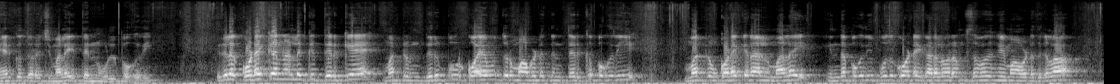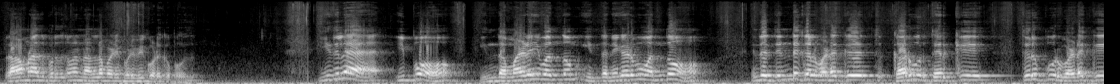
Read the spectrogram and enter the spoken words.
மேற்கு தொடர்ச்சி மலை தென் உள்பகுதி. இதில் கொடைக்கானலுக்கு தெற்கே மற்றும் திருப்பூர் கோயம்புத்தூர் மாவட்டத்தின் தெற்கு பகுதி மற்றும் கொடைக்கானல் மலை இந்த பகுதி புதுக்கோட்டை கடலோரம் சிவகங்கை மாவட்டத்துக்கெல்லாம் ராமநாதபுரத்துக்கெல்லாம் நல்ல மழை பொழிவை கொடுக்க போகுது. இதில் இப்போது இந்த மழை வந்தும் இந்த நிகழ்வு வந்தும் இந்த திண்டுக்கல் வடக்கு கரூர் தெற்கு திருப்பூர் வடக்கு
